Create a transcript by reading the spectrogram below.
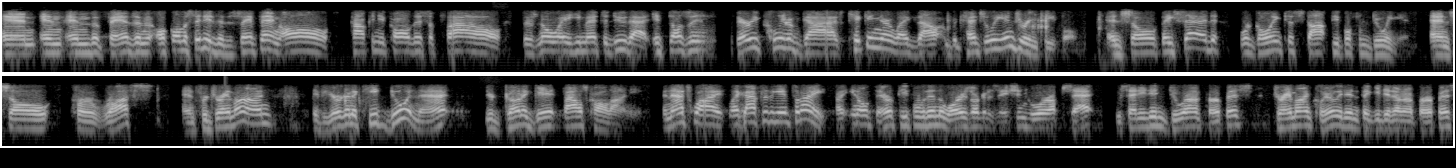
And and and the fans in Oklahoma City did the same thing. Oh, how can you call this a foul? There's no way he meant to do that. It doesn't. Very clear of guys kicking their legs out and potentially injuring people. And so they said we're going to stop people from doing it. And so for Russ and for Draymond, if you're going to keep doing that, you're going to get fouls called on you. And that's why, like after the game tonight, uh, you know, there are people within the Warriors organization who are upset, who said he didn't do it on purpose. Draymond clearly didn't think he did it on purpose.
